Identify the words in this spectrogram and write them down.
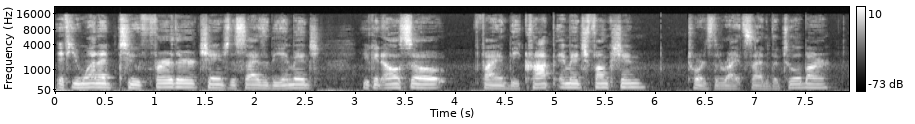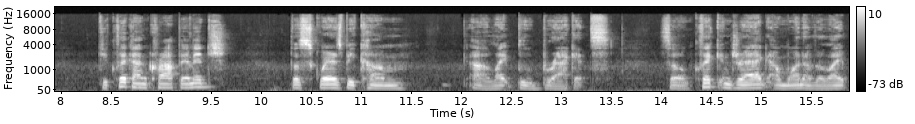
If you wanted to further change the size of the image, you can also find the crop image function towards the right side of the toolbar. If you click on crop image, those squares become uh, light blue brackets. So click and drag on one of the light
